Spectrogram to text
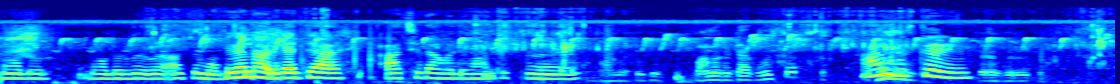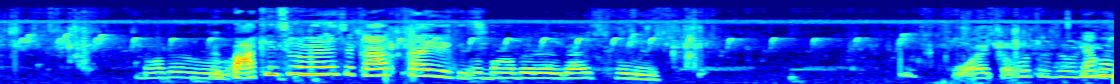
বাঁদর বাঁদর আছে এখানে ধারে কাছে আছে তাহলে আমাদের হ্যাঁ। আমি বুঝতে পারি। বাঁদর পাখি ছো মেরেছে কাক তাই রেখেছি। বাঁদরের গায়ে জড়িয়ে এখন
